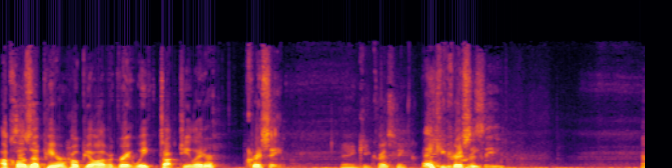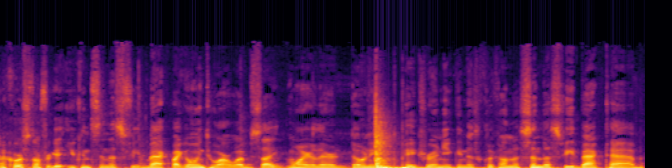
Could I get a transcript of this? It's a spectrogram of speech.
I'll close up here. Hope you all have a great week. Talk to you later. Chrissy. Thank you, Chrissy. Thank, you, Chrissy. And of course, don't forget you can send us feedback by going to our website. While you're there donating to Patreon, you can just click on the Send Us Feedback tab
